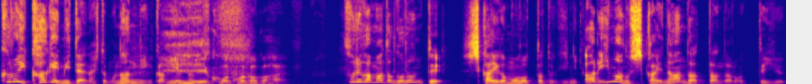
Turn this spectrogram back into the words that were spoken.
黒い影みたいな人も何人か見えたんです。よえー、怖い怖い怖いそれがまたぐるんって視界が戻った時にあれ今の視界何だったんだろうっていう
